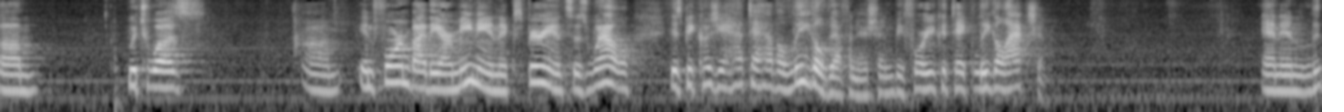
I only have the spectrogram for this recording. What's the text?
um, which was um, informed by the Armenian experience as well, is because you had to have a legal definition before you could take legal action. And in,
